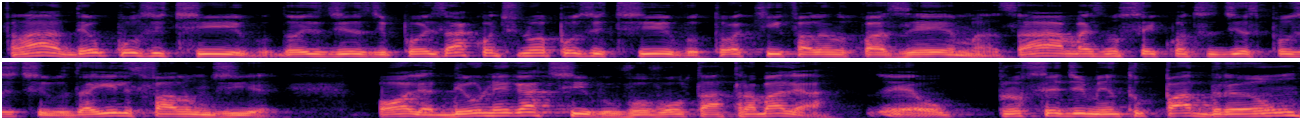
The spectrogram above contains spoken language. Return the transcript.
fala, ah, deu positivo. Dois dias depois, ah, continua positivo. Estou aqui falando com as emas. Ah, mas não sei quantos dias positivos. Daí eles falam um dia. Olha, deu negativo, vou voltar a trabalhar. É o procedimento padrão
